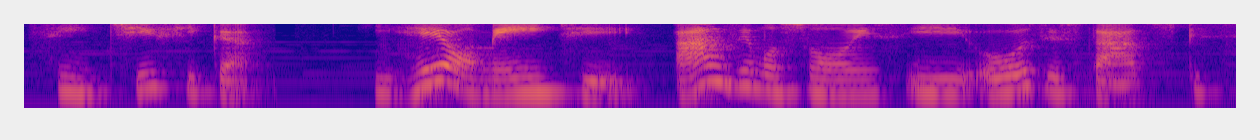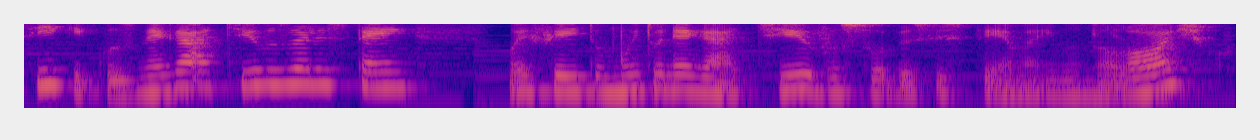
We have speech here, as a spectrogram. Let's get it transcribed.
científica que realmente as emoções e os estados psíquicos negativos eles têm um efeito muito negativo sobre o sistema imunológico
